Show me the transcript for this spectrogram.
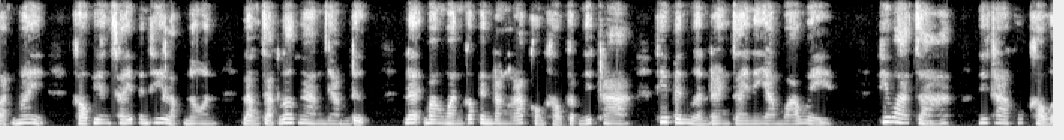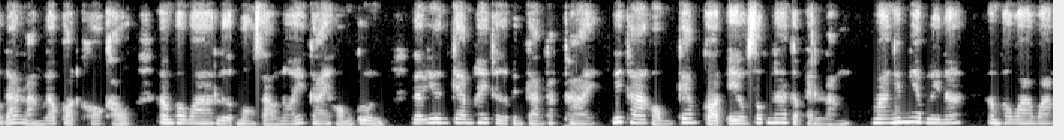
บัติไม่ เขาเพียงใช้เป็นที่หลับนอน หลังจากเลิกงามยามดึก และบางวันก็เป็นรังรักของเขากับนิทรา ที่เป็นเหมือนแรงใจในยามว้าเหวพี่วาจ๋านิทาคุกเข่าด้านหลังแล้วกอดคอเขา อัมพวาเหลือบมองสาวน้อยกายหอมกลุ่น แล้วยื่นแก้มให้เธอเป็นการทักทาย นิทาหอมแก้มกอดเอวซบหน้ากับแผ่นหลัง มาเงียบๆเลยนะอัมพวาวาง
